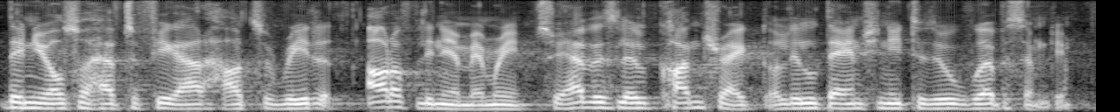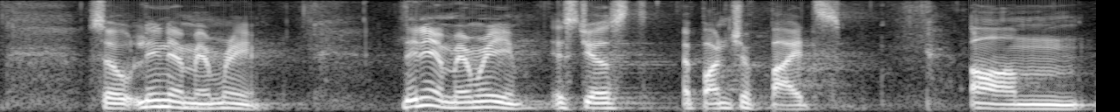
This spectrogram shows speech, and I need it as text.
then you also have to figure out how to read it out of linear memory. So you have this little contract or little dance you need to do with WebAssembly. So linear memory. Linear memory is just a bunch of bytes. Um,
